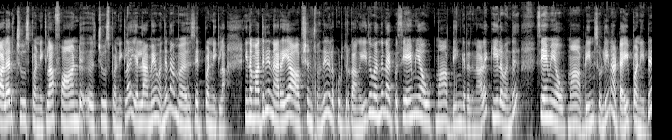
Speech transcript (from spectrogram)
கலர் சூஸ் பண்ணிக்கலாம். ஃபாண்டு சூஸ் பண்ணிக்கலாம். எல்லாமே வந்து நம்ம செட் பண்ணிக்கலாம். இந்த மாதிரி நிறைய ஆப்ஷன்ஸ் வந்து இதில் கொடுத்துருக்காங்க. இது வந்து நான் இப்போ சேமியா உப்புமா அப்படிங்கிறதுனால கீழே வந்து சேமியா உப்புமா அப்படின்னு சொல்லி நான் டைப் பண்ணிவிட்டு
